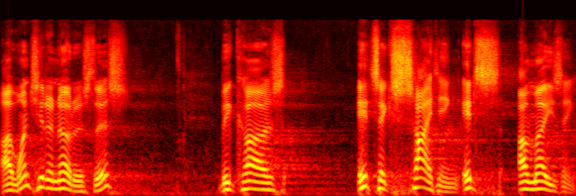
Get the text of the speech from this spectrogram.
I want you to notice this because it's exciting, it's amazing.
